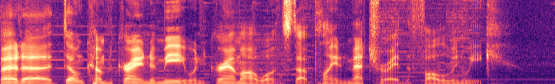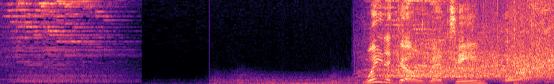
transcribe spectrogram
But uh, don't come crying to me when Grandma won't stop playing Metroid the following week. Way to go, Red Team!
